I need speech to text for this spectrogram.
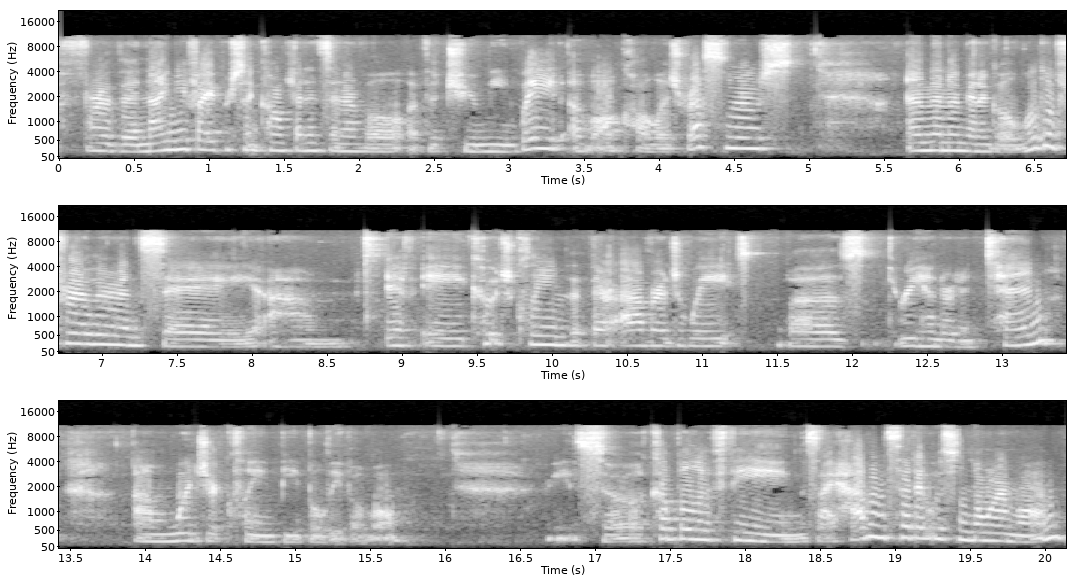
for the 95% confidence interval of the true mean weight of all college wrestlers. And then I'm going to go a little further and say um, if a coach claimed that their average weight was 310, um, would your claim be believable? Right, so a couple of things. I haven't said it was normal,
